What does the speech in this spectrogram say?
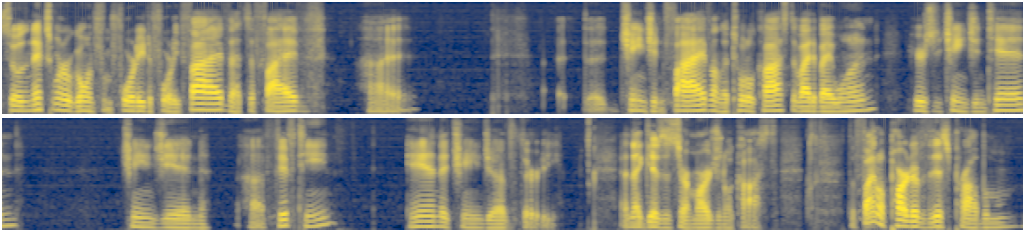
So the next one we're going from 40 to 45. That's a 5 uh, change in 5 on the total cost divided by 1. Here's the change in 10, change in uh, 15, and a change of 30. And that gives us our marginal cost. The final part of this problem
